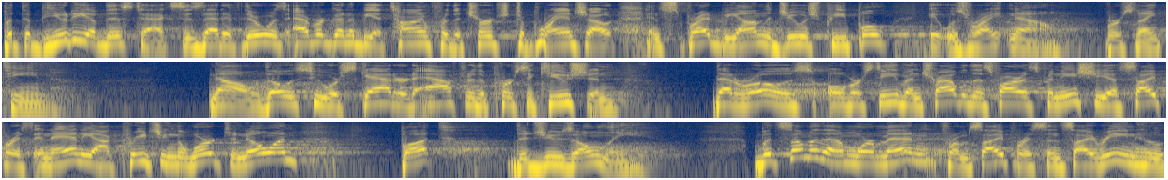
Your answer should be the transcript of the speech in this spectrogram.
But the beauty of this text is that if there was ever going to be a time for the church to branch out and spread beyond the Jewish people, it was right now. Verse 19. Now, those who were scattered after the persecution that arose over Stephen traveled as far as Phoenicia, Cyprus, and Antioch, preaching the word to no one but the Jews only. But some of them were men from Cyprus and Cyrene who,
